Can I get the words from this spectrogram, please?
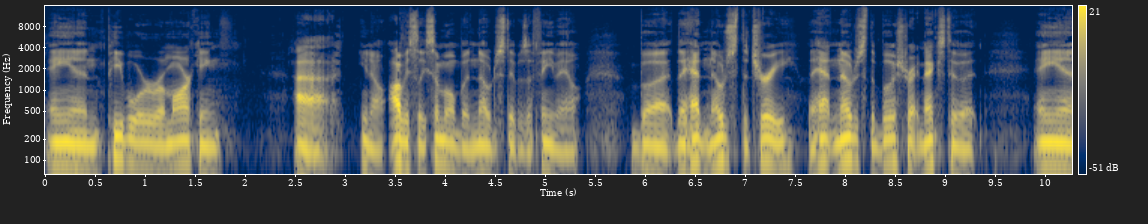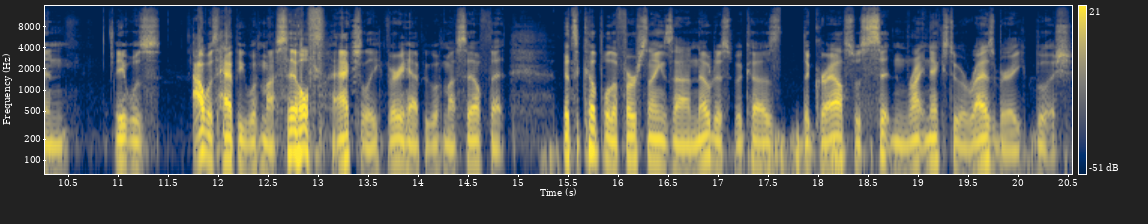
And people were remarking, uh, you know, obviously some of them noticed it was a female, but they hadn't noticed the tree. They hadn't noticed the bush right next to it. And it was, I was happy with myself, actually, very happy with myself that it's a couple of the first things I noticed because the grouse was sitting right next to a raspberry bush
